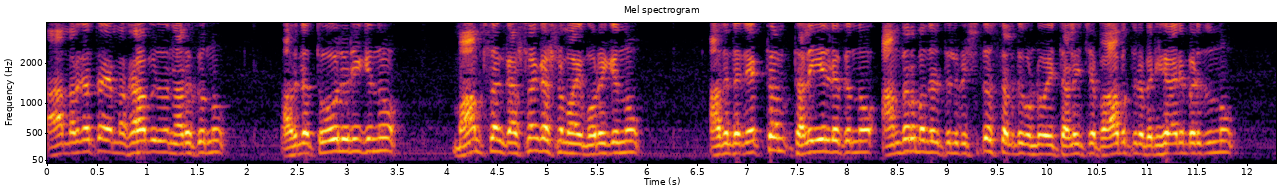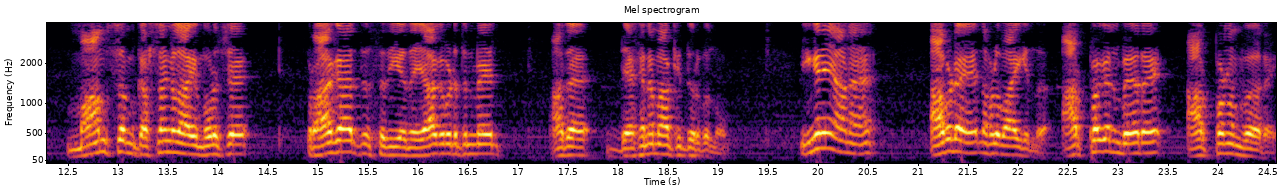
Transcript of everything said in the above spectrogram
ആ മൃഗത്തെ മഹാപുരുതൻ അറുക്കുന്നു അതിന്റെ തോലുരിക്കുന്നു മാംസം കഷ്ണം കഷ്ണമായി മുറിക്കുന്നു അതിന്റെ രക്തം തളിയിലെടുക്കുന്നു അന്തർമന്ദിരത്തിൽ വിശുദ്ധ സ്ഥലത്ത് കൊണ്ടുപോയി തളിച്ച് പാപത്തിന് പരിഹാരം മാംസം കഷ്ണങ്ങളായി മുറിച്ച് പ്രാകാരത്തിൽ സ്ഥിതി ചെയ്യുന്ന യാഗപീഠത്തിന്മേൽ അത് ദഹനമാക്കി തീർക്കുന്നു. ഇങ്ങനെയാണ് അവിടെ നമ്മൾ വായിക്കുന്നത്. അർപ്പകൻ വേറെ അർപ്പണം വേറെ.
